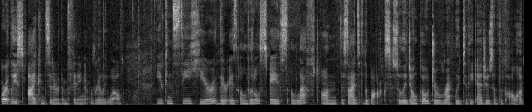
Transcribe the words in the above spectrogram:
or at least I consider them fitting really well. You can see here there is a little space left on the sides of the box, so they don't go directly to the edges of the column.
